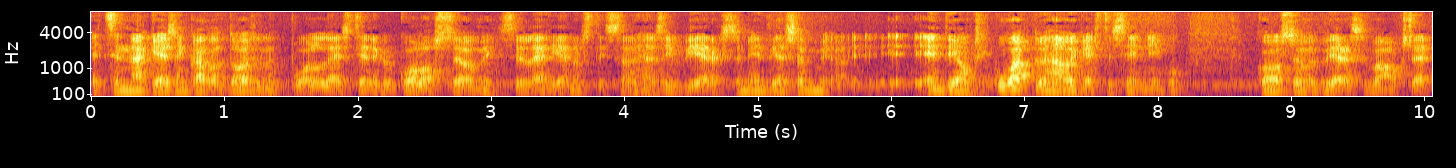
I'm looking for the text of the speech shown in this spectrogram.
että sen näkee sen katon toiselle puolelle ja sitten näkyy kolosseumi silleen hienosti. Se on ihan siinä vieressä. En tiedä, se, en tiedä onko se kuvattu ihan oikeasti siinä niinku kolosseumin vieressä vai onko se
